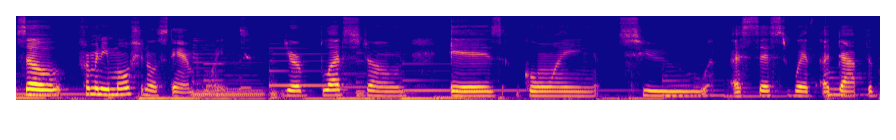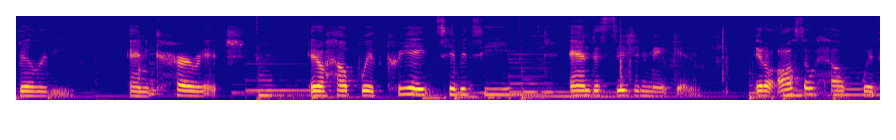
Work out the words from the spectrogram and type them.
So, from an emotional standpoint, your bloodstone is going to assist with adaptability and courage. It'll help with creativity and decision making. It'll also help with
